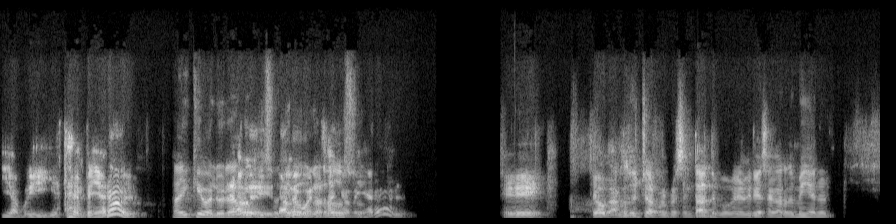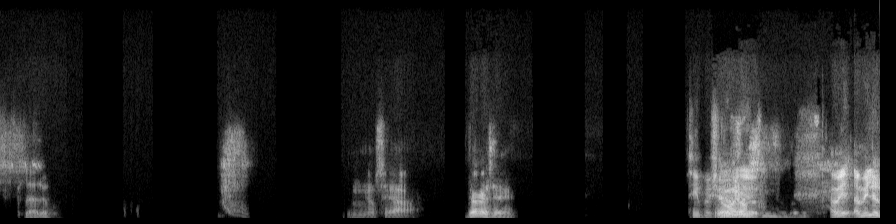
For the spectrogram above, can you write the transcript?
y, y estar en Peñarol. Hay que valorar lo que hizo darle Diego buenos años a Cardoso. Peñarol. Sí. Tengo Carlos hecho el representante porque lo quería sacar de Peñarol. Claro. O sea, yo qué sé. Sí, pero Pero yo, bueno. yo- a mí, a mí lo,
